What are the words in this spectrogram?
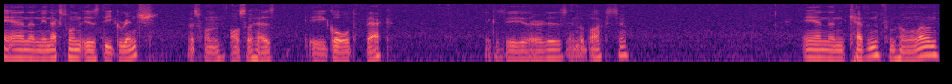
And then the next one is the Grinch. This one also has a gold back. You can see there it is in the box too. And then Kevin from Home Alone.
